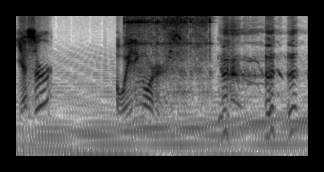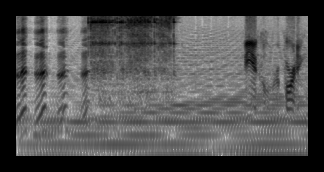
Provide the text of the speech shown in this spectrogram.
Yes, sir. Awaiting orders. Vehicle reporting.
